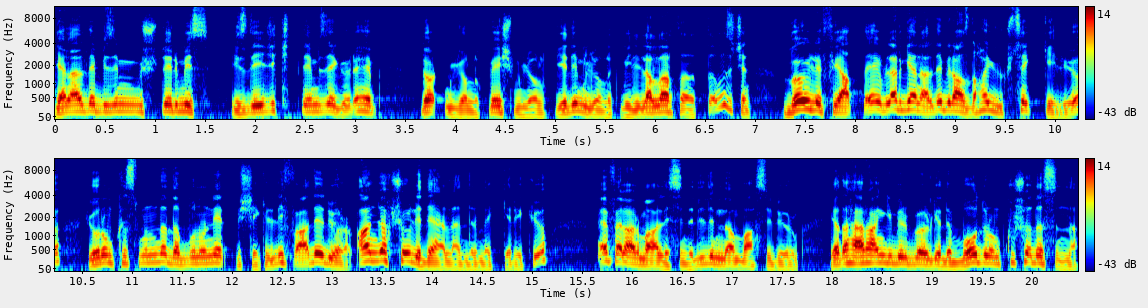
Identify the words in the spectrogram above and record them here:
genelde bizim müşterimiz izleyici kitlemize göre hep 4 milyonluk, 5 milyonluk, 7 milyonluk villalar tanıttığımız için böyle fiyatlı evler genelde biraz daha yüksek geliyor. Yorum kısmında da bunu net bir şekilde ifade ediyorlar. Ancak şöyle değerlendirmek gerekiyor. Efeler Mahallesi'nde Didim'den bahsediyorum ya da herhangi bir bölgede Bodrum Kuşadası'nda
